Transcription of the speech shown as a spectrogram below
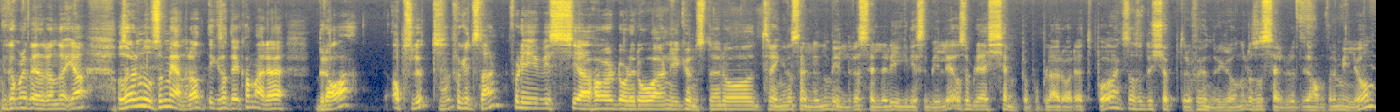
Du kan bli bedre enn du, ja. Og så er det noen som mener at sant, det kan være bra. Absolutt, for kunstneren. Fordi Hvis jeg har dårlig råd, er ny kunstner og trenger å selge noen bilder, og selger de grisebillig, og så blir jeg kjempepopulær året etterpå ikke sant? så Du kjøpte det for 100 kroner, og så selger du det til han for en million.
